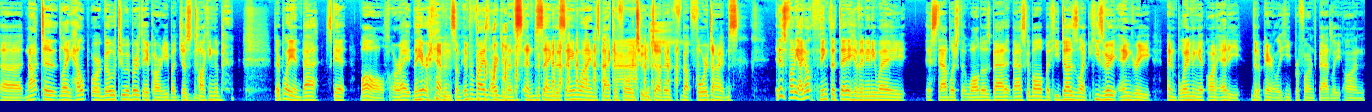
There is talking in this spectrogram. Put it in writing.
uh, not to like help or go to a birthday party, but just talking about. They're playing basketball. All right, they are having some improvised arguments and saying the same lines back and forward to each other about four times. It is funny. I don't think that they have in any way established that Waldo's bad at basketball, but he does like he's very angry and blaming it on Eddie that apparently he performed badly on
